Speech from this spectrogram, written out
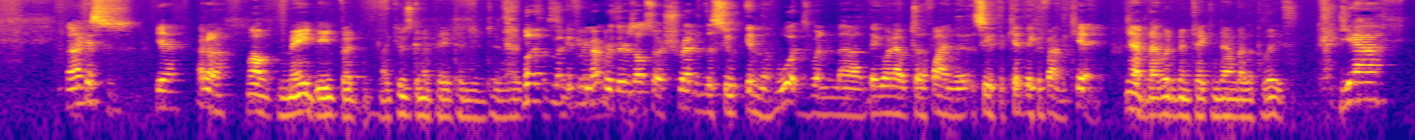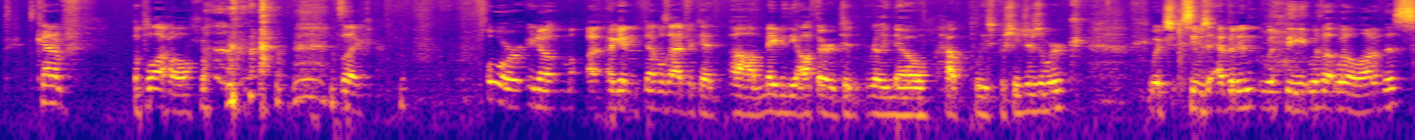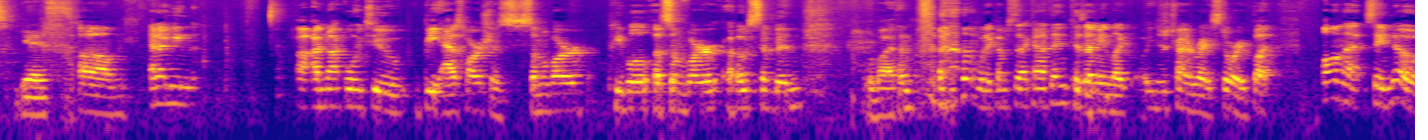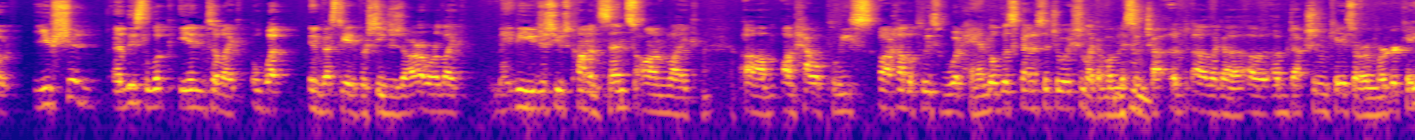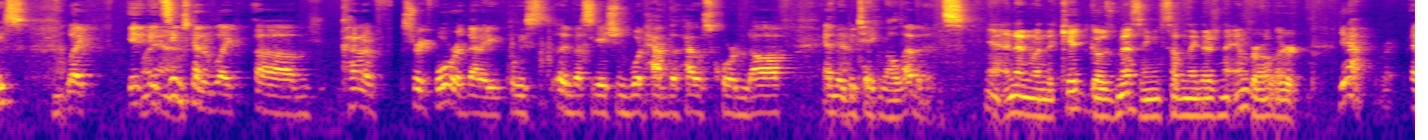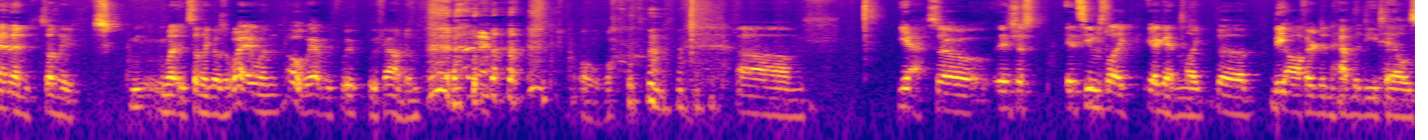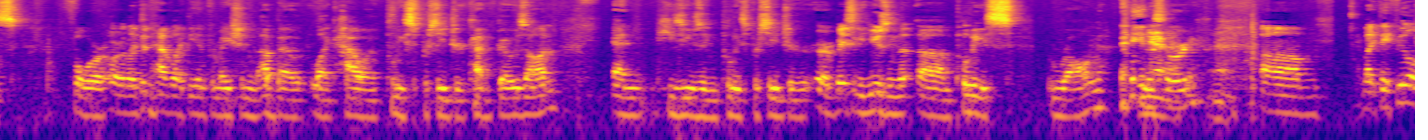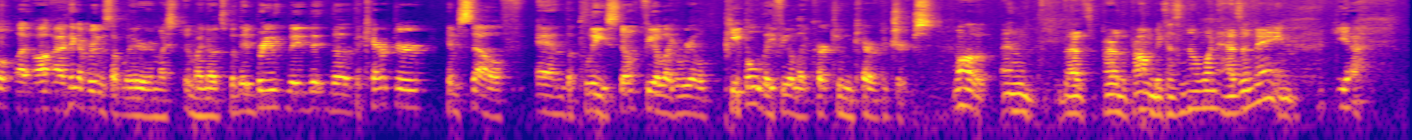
I guess. Yeah, I don't know. Well, maybe, but like, who's gonna pay attention to? Like, But, but if you remember, there was also a shred of the suit in the woods when uh, they went out to find the see if the kid they could find the kid. yeah, but that would have been taken down by the police. Yeah, kind of a plot hole. it's like, or you know, uh, again, devil's advocate. Um, maybe the author didn't really know how police procedures work, which seems evident with the with a, with a lot of this. Yes. Um, and I mean, I- I'm not going to be as harsh as some of our people, uh, some of our hosts have been, Leviathan, when it comes to that kind of thing. Because I mean, like, you're just trying to write a story. But on that same note, you should at least look into like what investigative procedures are, or like maybe you just use common sense on like. Um, on how a police, on how the police would handle this kind of situation, like of a missing child, uh, like a, a abduction case or a murder case, like it, Oh, it seems kind of like um, kind of straightforward that a police investigation would have the house cordoned off and they'd be taking all evidence. Yeah, and then when the kid goes missing, suddenly there's an Amber Alert. Yeah. And then suddenly when it suddenly goes away when oh yeah we, we, we found him. Yeah. Oh. um, yeah, so it's just it seems like again like the the author didn't have the details for or like didn't have like the information about like how a police procedure kind of goes on, and he's using police procedure or basically using the um, police wrong in the story. Yeah. Um, like they feel. I, I think I bring this up later in my in my notes, but they bring they, the, the the character himself and the police don't feel like real people. They feel like cartoon caricatures. Well, and that's part of the problem because no one has a name. Yeah,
